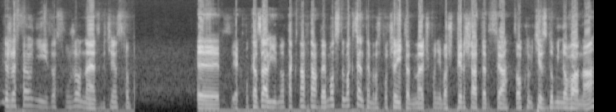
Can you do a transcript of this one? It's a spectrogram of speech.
Myślę, że w pełni zasłużone zwycięstwo. E, Jak pokazali, no tak naprawdę mocnym akcentem rozpoczęli ten mecz, ponieważ pierwsza tercja całkowicie zdominowana.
